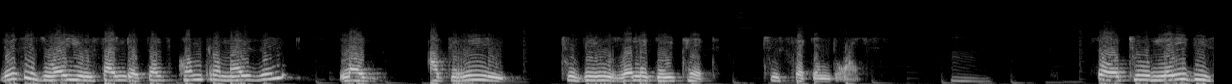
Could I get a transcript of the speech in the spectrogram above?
This is where you'll find yourself compromising, like agreeing to being relegated to second wife. Hmm. So, to ladies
